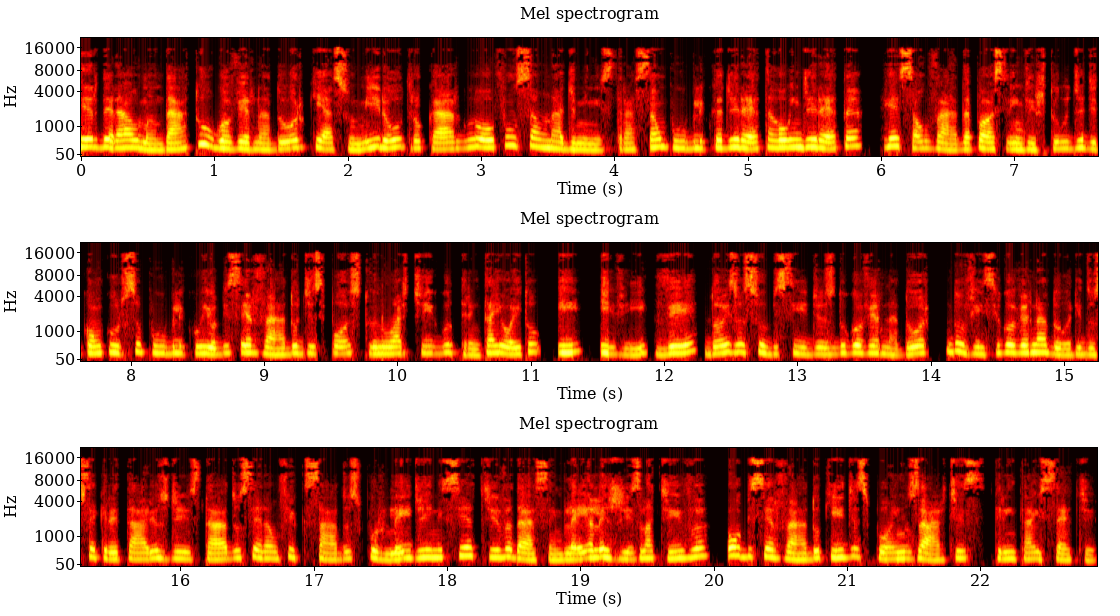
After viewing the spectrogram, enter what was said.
perderá o mandato o governador que assumir outro cargo ou função na administração pública direta ou indireta, ressalvada posse em virtude de concurso público e observado disposto no artigo 38, e, iv, v. 2 Os subsídios do governador, do vice-governador e dos secretários de Estado serão fixados por lei de iniciativa da Assembleia Legislativa, observado que dispõe os artes 37,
